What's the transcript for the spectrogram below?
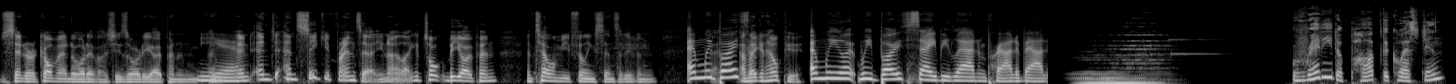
send her a comment or whatever. She's already open and and, and, and and seek your friends out. You know, like talk, be open, and tell them you're feeling sensitive, and And we both and they can help you. and we we both say be loud and proud about it. Ready to pop the question?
